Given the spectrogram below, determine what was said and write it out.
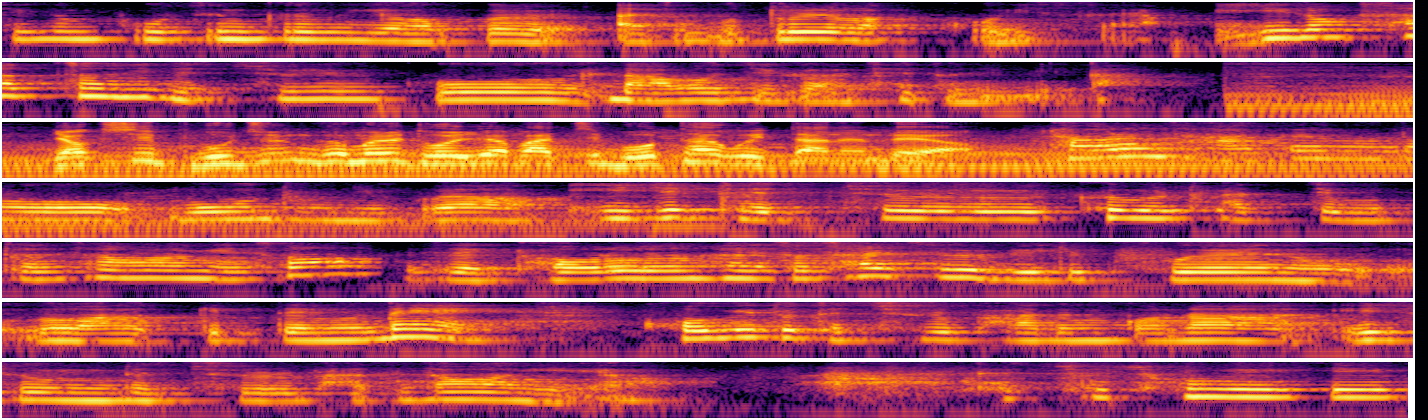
지금 보증금 2억을 아직 못 돌려받고 있어요. 1억 4천이 대출이고 그 나머지가 제 돈입니다. 역시 보증금을 돌려받지 못하고 있다는데요. 결혼 자금으로 모은 돈이고요. 이집 대출금을 받지 못한 상황에서 이제 결혼해서 살 집을 미리 구해놓았기 때문에 거기도 대출을 받은 거라 이중 대출을 받은 상황이에요. 대출 총액이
